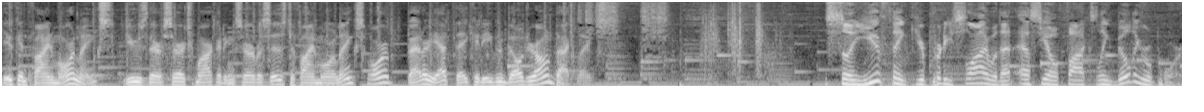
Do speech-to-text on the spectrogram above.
you can find more links, use their search marketing services to find more links, or better yet, they could even build your own backlinks. So you think you're pretty sly with that SEO Fox link building report?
